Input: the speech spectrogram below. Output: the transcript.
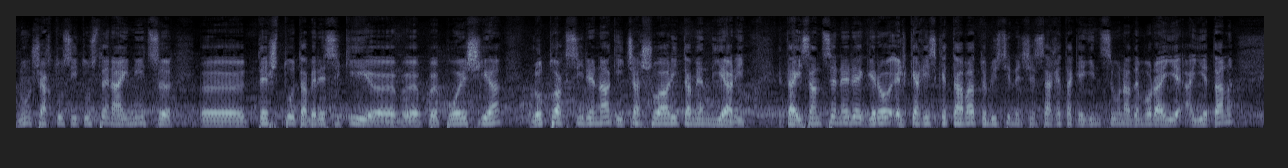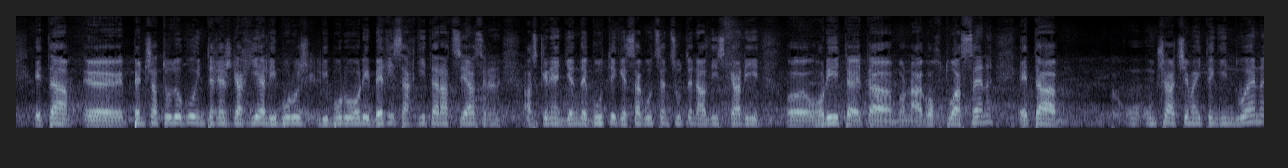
nun sartu zituzten hainitz uh, testu eta bereziki uh, poesia lotuak zirenak itxasoari eta mendiari. Eta izan zen ere, gero elkarrizketa bat, Lucien Etxezagetak egin zuena denbora haietan, eta eta e, pentsatu dugu interesgarria liburu, liburu hori berriz argitaratzea, zeren azkenean jende gutik ezagutzen zuten aldizkari hori eta, eta bon, agortua zen, eta untsa atxe maiten ginduen,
